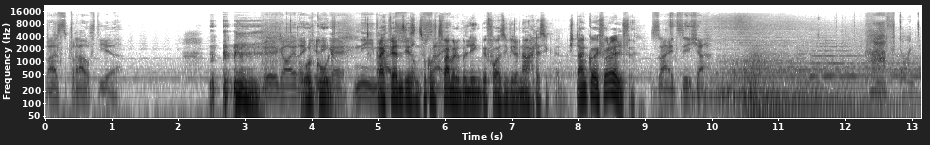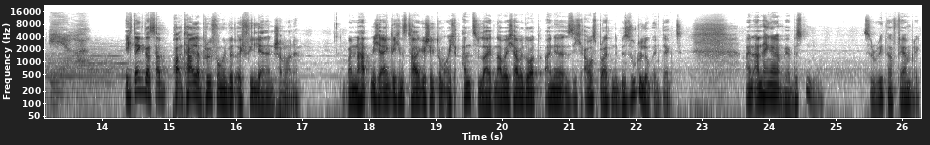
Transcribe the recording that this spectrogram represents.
Was braucht ihr? Gut, gut. Vielleicht werden sie es in Zukunft sein. zweimal überlegen, bevor sie wieder nachlässig werden. Ich danke euch für eure Hilfe. Seid sicher. Kraft und Ehre. Ich denke, das Teil der Prüfungen wird euch viel lernen, Schamane. Man hat mich eigentlich ins Tal geschickt, um euch anzuleiten, aber ich habe dort eine sich ausbreitende Besudelung entdeckt. Ein Anhänger, wer bist denn du? Saritha Fernblick.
